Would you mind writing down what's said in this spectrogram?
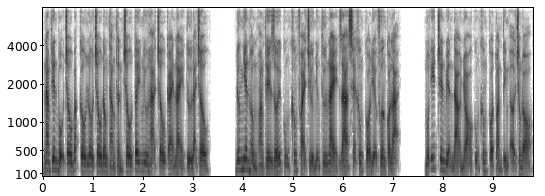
Nam thiên bộ châu, bắc câu, lô châu, đông thắng thần châu, tây như hạ châu, cái này tứ đại châu. Đương nhiên hồng hoang thế giới cũng không phải trừ những thứ này ra sẽ không có địa phương còn lại. Một ít trên biển đảo nhỏ cũng không có toàn tính ở trong đó.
